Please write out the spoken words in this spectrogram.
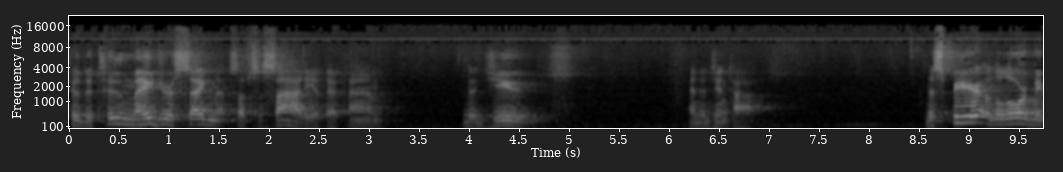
to the two major segments of society at that time the Jews and the Gentiles. The Spirit of the Lord be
